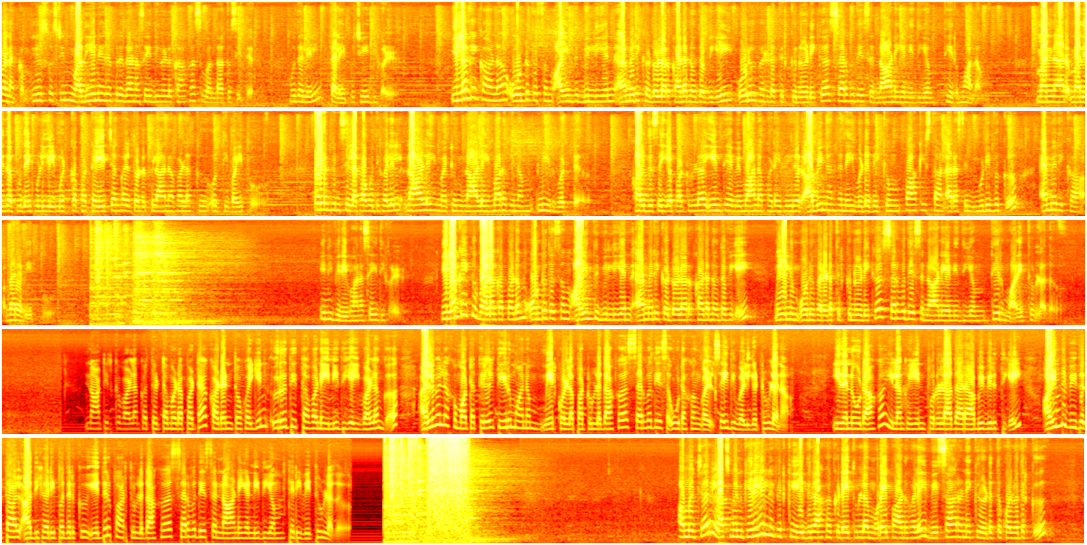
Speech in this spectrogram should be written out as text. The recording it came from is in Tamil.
வணக்கம். நியூஸ் ஃபஸ்டின் மதிய நேர பிரதான செய்திகளுக்காக சுவந்தா தசிதர் முதலில் தலைப்புச் செய்திகள். இலங்கைக்கான ஒன்று தசம் ஐந்து பில்லியன் அமெரிக்க டாலர் கடனுதவியை ஒரு வருடத்திற்கு நீடிக்க சர்வதேச நாணய நிதியம் தீர்மானம். மன்னார் மனித புதைகுழியில் மீட்கப்பட்ட எச்சங்கள் தொடர்பிலான வழக்கு ஒத்திவைப்பு. கொழும்பின் சில பகுதிகளில் நாளை மற்றும் நாளை மறுதினம் நீர்வெட்டு. கைது செய்யப்பட்டுள்ள இந்திய விமானப்படை வீரர் அபிநந்தனை விடுவிக்கும் பாகிஸ்தான் அரசின் முடிவுக்கு அமெரிக்கா வரவேற்பு. இனி விரிவான செய்திகள். இலங்கைக்கு வழங்கப்படும் ஒன்று தசம் ஐந்து பில்லியன் அமெரிக்க டாலர் கடனுதவியை மேலும் ஒரு வருடத்திற்கு நீடிக்க சர்வதேச நாணய நிதியம் தீர்மானித்துள்ளது. நாட்டிற்கு வழங்க திட்டமிடப்பட்ட கடன் தொகையின் இறுதி தவணை நிதியை வழங்க அலுவலக மட்டத்தில் தீர்மானம் மேற்கொள்ளப்பட்டுள்ளதாக சர்வதேச ஊடகங்கள் செய்தி வெளியிட்டுள்ளன. இதனூடாக இலங்கையின் பொருளாதார அபிவிருத்தியை ஐந்து வீதத்தால் அதிகரிப்பதற்கு எதிர்பார்த்துள்ளதாக சர்வதேச நாணய நிதியம் தெரிவித்துள்ளது. அமைச்சர் லக்ஷ்மண் கிரியல்லவிற்கு எதிராக கிடைத்துள்ள முறைப்பாடுகளை விசாரணைக்கு எடுத்துக் கொள்வதற்கு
